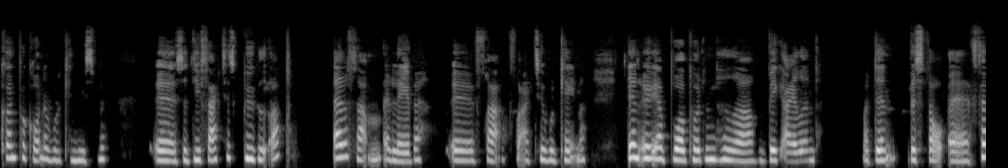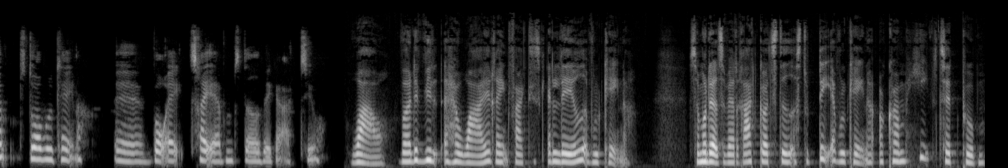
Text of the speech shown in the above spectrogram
kun på grund af vulkanisme. Øh, så de er faktisk bygget op alle sammen af lava øh, fra, fra aktive vulkaner. Den ø, jeg bor på, den hedder Big Island, og den består af fem store vulkaner, øh, hvoraf tre af dem stadigvæk er aktive. Wow, hvor er det vildt, at Hawaii rent faktisk er lavet af vulkaner. Så må det altså være et ret godt sted at studere vulkaner og komme helt tæt på dem.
